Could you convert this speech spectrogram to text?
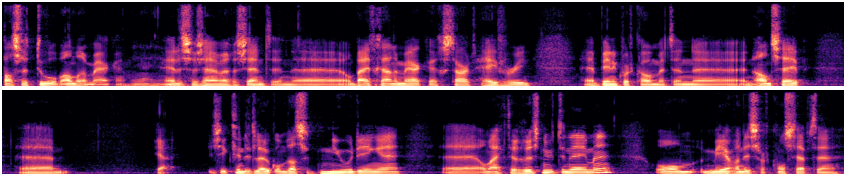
passen we toe op andere merken. Ja, ja. dus zo zijn we recent een ontbijtgaande merken gestart, Havery. binnenkort komen met een, een handzeep. Ehm, ja, dus ik vind het leuk om dat soort nieuwe dingen uh, om eigenlijk de rust nu te nemen om meer van dit soort concepten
